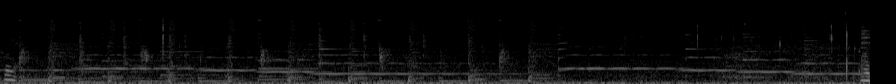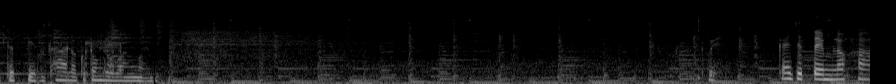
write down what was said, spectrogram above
เฮ้ยเราจะเปลี่ยนท่าเราก็ต้องระวังหน่อยใกล้จะเต็มแล้วค่ะ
